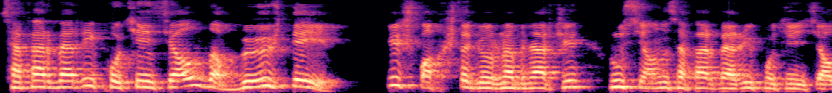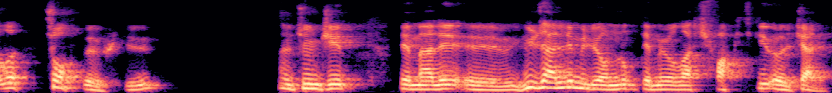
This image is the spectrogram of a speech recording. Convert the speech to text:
səfərbərlik potensialı da böyük deyil. İlk baxışda görünə bilər ki, Rusiyanın səfərbərlik potensialı çox böyükdür. Çünki deməli 150 e, milyonluq demək olar ki, faktiki ölkədir.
